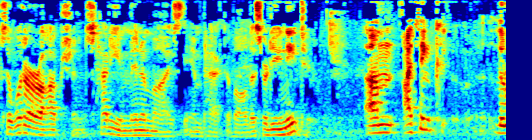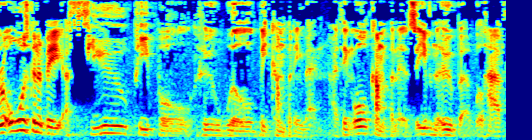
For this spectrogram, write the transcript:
So, what are our options? How do you minimize the impact of all this, or do you need to? Um, I think there are always going to be a few people who will be company men. I think all companies, even Uber, will have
